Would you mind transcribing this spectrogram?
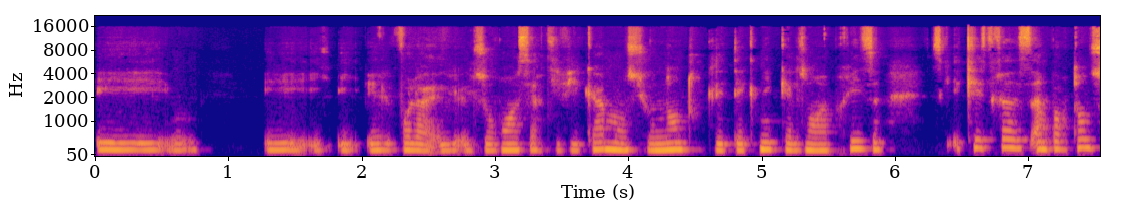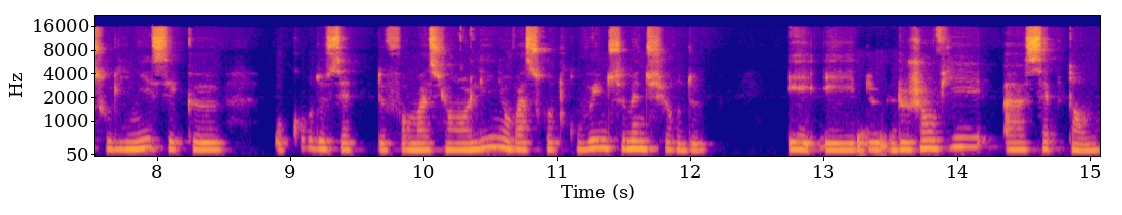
et, et, voilà, elles auront un certificat mentionnant toutes les techniques qu'elles ont apprises. Ce qui est très important de souligner, c'est que au cours de cette formation en ligne, on va se retrouver une semaine sur deux et, de, janvier à septembre.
